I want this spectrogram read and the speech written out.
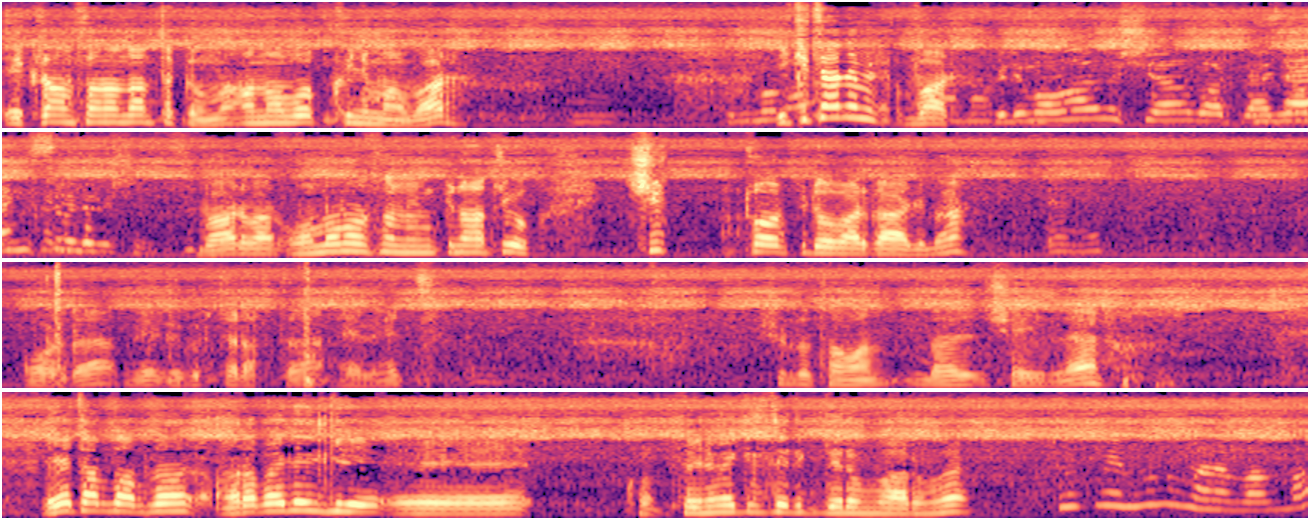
Ekran sonradan takılma, analog klima var. İki tane mi? Var. Klima varmış ya bak ben Güzel yanlış klima. söylemişim. Var var. Ondan olsa mümkünatı yok. Çift torpido var galiba. Evet. Orada ve öbür tarafta evet. Şurada tavanda şeyler. Evet abla abla arabayla ilgili eee, ko- söylemek istediklerim var mı? Çok memnunum arabamdan.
